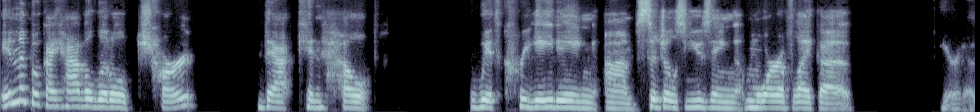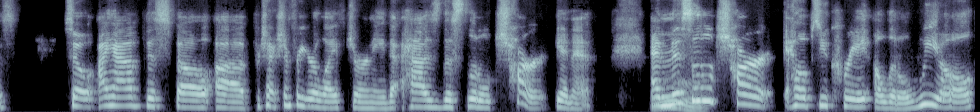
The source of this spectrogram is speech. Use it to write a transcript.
In the book, I have a little chart that can help with creating um, sigils using more of like a, here it is. So I have this spell, uh, Protection for Your Life Journey, that has this little chart in it. And Ooh. this little chart helps you create a little wheel,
